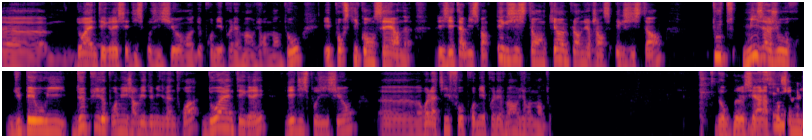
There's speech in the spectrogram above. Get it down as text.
euh, doit intégrer ces dispositions de premiers prélèvements environnementaux. Et pour ce qui concerne les établissements existants qui ont un plan d'urgence existant, toute mise à jour du POI depuis le 1er janvier 2023 doit intégrer les dispositions euh, relatives aux premiers prélèvements environnementaux. Donc, euh, c'est à la prochaine mise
